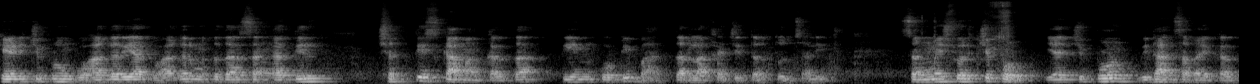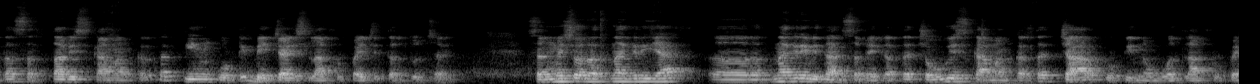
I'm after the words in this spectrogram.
खेड चिपळूण गुहागर या गुहागर मतदारसंघातील छत्तीस कामांकरता तीन कोटी बहात्तर लाखाची तरतूद झाली. संगमेश्वर चिपळूण या चिपळूण विधानसभेकरता सत्तावीस कामांकरता तीन कोटी बेचाळीस लाख रुपयाची तरतूद झाली. संगमेश्वर रत्नागिरी या रत्नागिरी विधानसभेकरता चोवीस कामांकरता चार कोटी नव्वद लाख रुपये.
